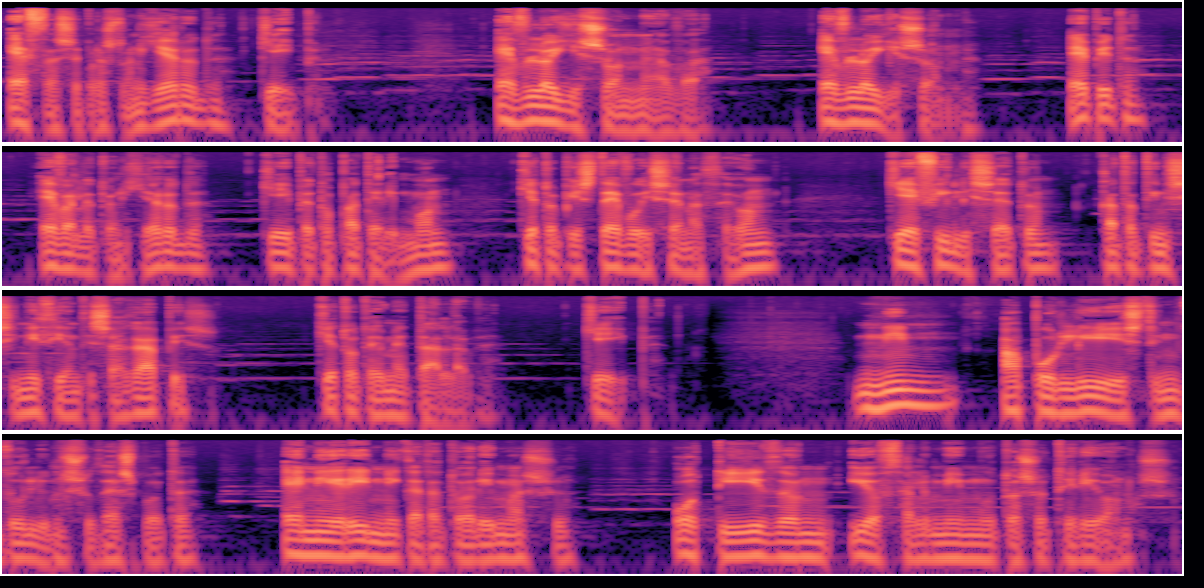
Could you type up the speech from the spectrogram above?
έφτασε προς τον γέροντα και είπε «Ευλόγησόν με Αβά, ευλόγησόν με». Έπειτα έβαλε τον γέροντα και είπε το Πάτερ και το πιστεύω εις ένα Θεόν και εφίλησέ τον κατά την συνήθεια της αγάπης και τότε μετάλαβε και είπε «Νυν απολύει στην δούλην σου δέσποτα, εν ειρήνη κατά το ρήμα σου, ότι είδον η οφθαλμή μου το σωτηριόν σου».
